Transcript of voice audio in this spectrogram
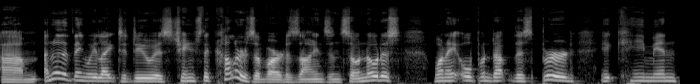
Um, another thing we like to do is change the colors of our designs. And so notice when I opened up this bird, it came in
